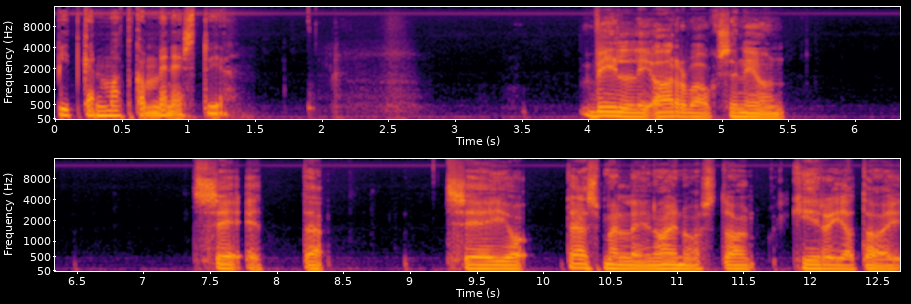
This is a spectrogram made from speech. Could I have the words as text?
pitkän matkan menestyjä? Villi arvaukseni on se, että se ei ole täsmälleen ainoastaan kirja tai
